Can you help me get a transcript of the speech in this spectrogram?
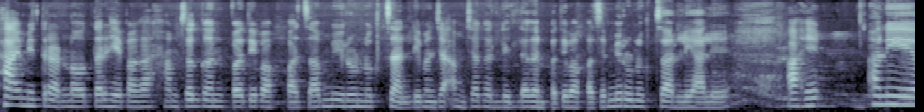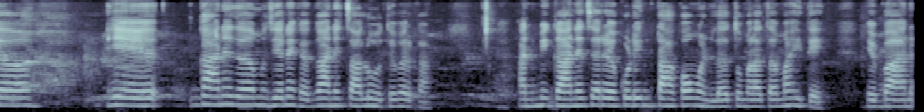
हाय मित्रांनो तर हे बघा आमचं गणपती बाप्पाचा मिरवणूक चालली. म्हणजे आमच्या गल्लीतल्या गणपती बाप्पाचं मिरवणूक चालली आले आहे. आणि हे गाणे म्हणजे नाही का गाणे चालू होते बरं का. आणि मी गाण्याचं रेकॉर्डिंग टाकावं म्हणलं तुम्हाला तर माहिती आहे. हे बाण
